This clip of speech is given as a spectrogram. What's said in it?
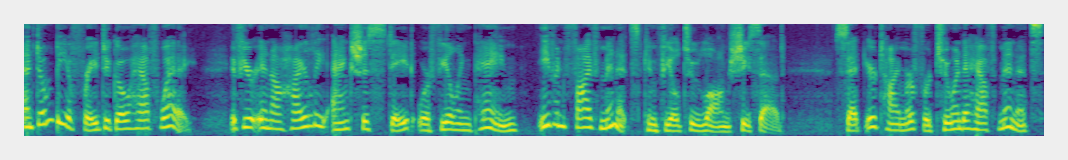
And don't be afraid to go halfway. If you're in a highly anxious state or feeling pain, even five minutes can feel too long, she said. Set your timer for two and a half minutes,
